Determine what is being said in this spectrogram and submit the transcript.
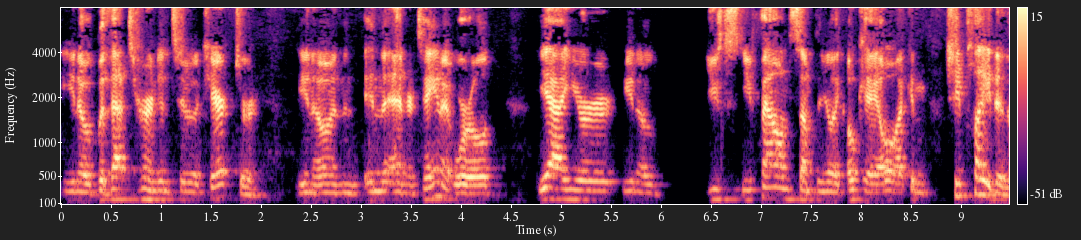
you know. But that turned into a character, you know, and in the entertainment world, yeah, you're, you know, you you found something. You're like, okay, oh, I can. She played it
